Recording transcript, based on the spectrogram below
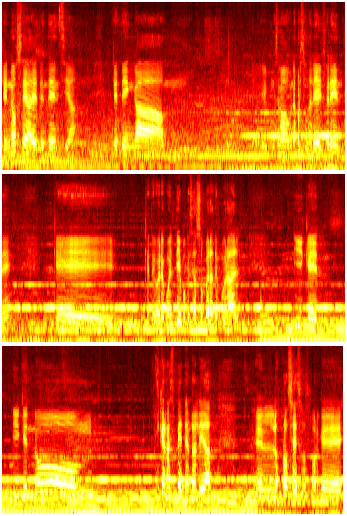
que no sea de tendencia, que tenga mm, eh, una personalidad diferente, que, que te dure con el tiempo, que sea súper atemporal y que, y que no... y que respete en realidad los procesos, porque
